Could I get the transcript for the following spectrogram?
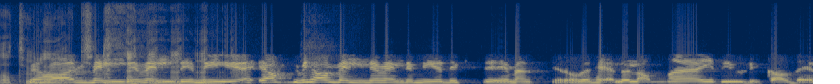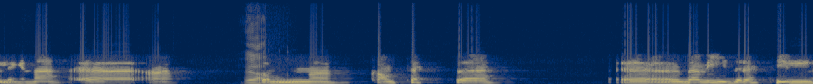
Ja Vi har nok. veldig, veldig mye Ja, vi har veldig, veldig mye dyktige mennesker over hele landet i de ulike avdelingene eh, eh, Ja. som eh, kan sette eh, deg videre til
